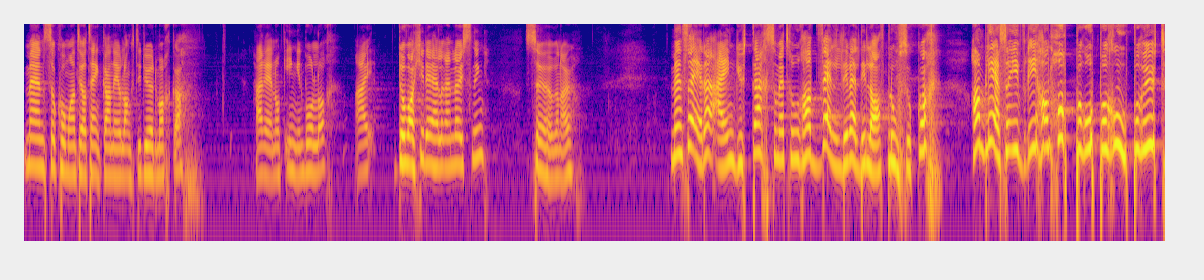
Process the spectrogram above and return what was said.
Men så kommer han til å tenke han er jo langt i dødemarka. Her er nok ingen boller. Nei, da var ikke det heller en løsning. Søren òg. Men så er det en gutt der som jeg tror har veldig veldig lavt blodsukker. Han blir så ivrig. Han hopper opp og roper ut.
